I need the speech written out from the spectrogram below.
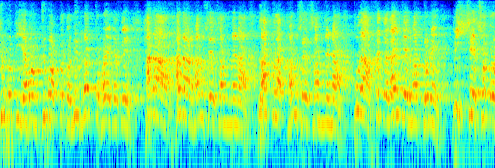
যুবতী এবং যুবক কত নির্লজ্জ হয়ে গেছে। হাজার হাজার মানুষের সামনে না, লাখ লাখ মানুষের সামনে না, পুরা স্যাটেলাইটের মাধ্যমে বিশ্বের সকল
